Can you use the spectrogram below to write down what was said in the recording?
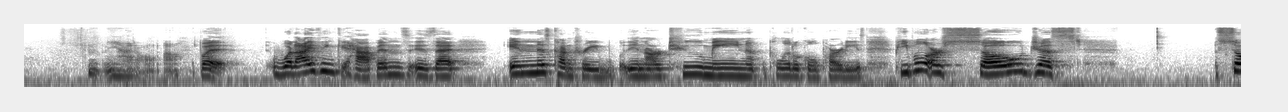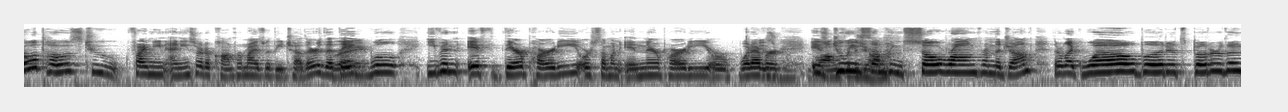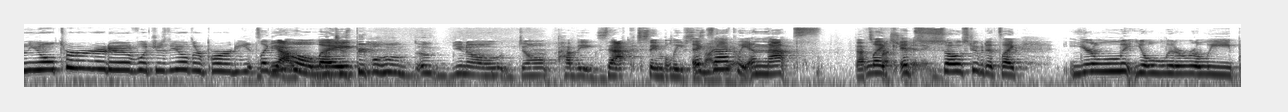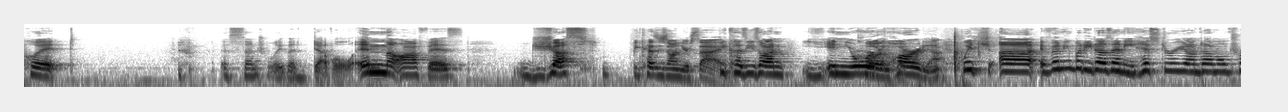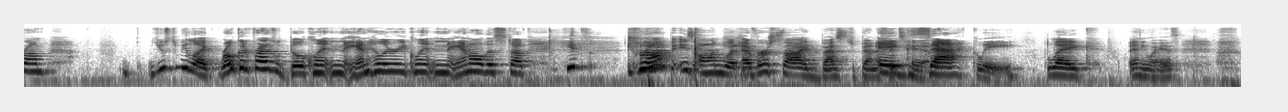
yeah, I don't know. But what I think happens is that in this country, in our two main political parties, people are so just so opposed to finding any sort of compromise with each other that they will even if their party or someone in their party or whatever Is is, wrong for the doing something so wrong from the jump they're like well but it's better than the alternative which is the other party it's like no like people who uh, you know don't have the exact same beliefs. As I do. exactly and that's That's like it's so stupid it's like you're li- you'll literally put essentially the devil in the office just because he's on your side. because he's on in your Quote, unquote, party yeah. which uh if anybody does any history on Donald Trump used to be like real good friends with Bill Clinton and Hillary Clinton and all this stuff he's Trump is on whatever side best benefits him. exactly like anyways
